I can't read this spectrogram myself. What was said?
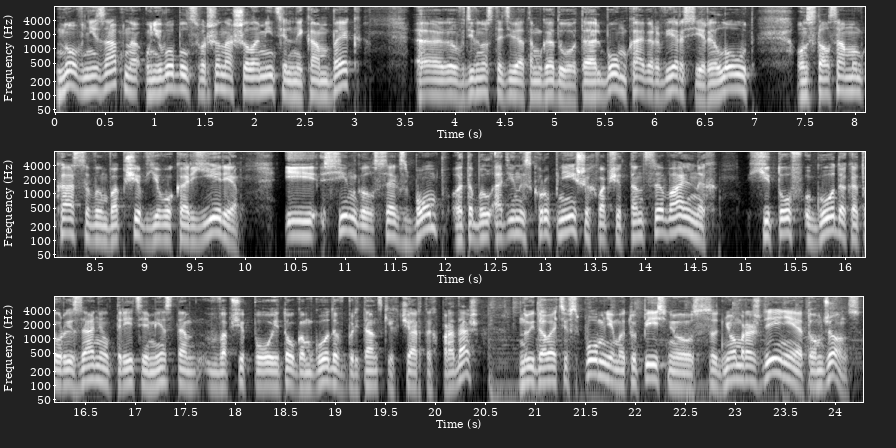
но внезапно у него был совершенно ошеломительный камбэк – Э, в 99 году. Это альбом кавер-версии Reload. Он стал самым кассовым вообще в его карьере. И сингл «Sex Bomb» – это был один из крупнейших вообще танцевальных хитов года, который занял третье место вообще по итогам года в британских чартах продаж. Ну и давайте вспомним эту песню с днем рождения Том Джонс.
